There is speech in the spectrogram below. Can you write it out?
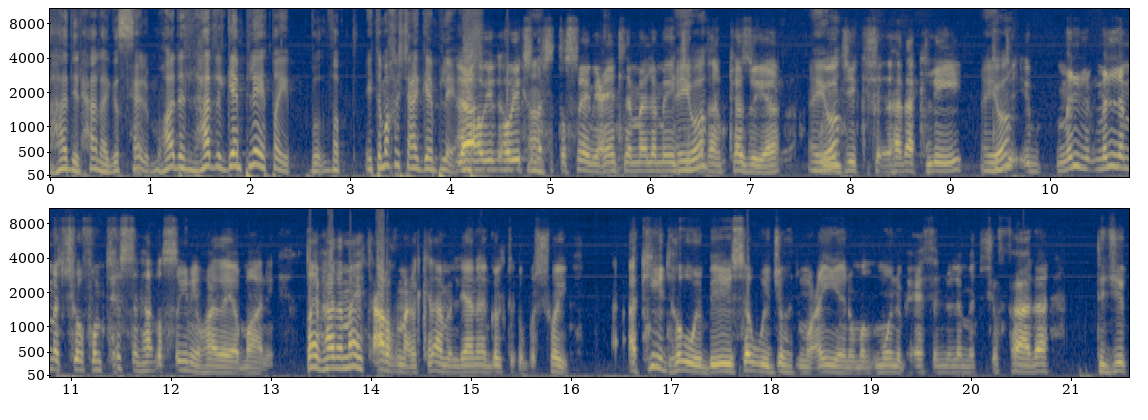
هذه الحالة قصة. حلو. مو هذا هذا ال gameplay طيب. بالضبط. انت ما خشيت على ال gameplay. لا هو هو يقصد آه. نفس التصميم. يعني انت لما لما يجيك أيوة. مثلا كازويا أيوه. ويجيك هذاك لي أيوه. من من لما تشوفهم تحس إن هذا صيني وهذا ياباني. طيب هذا ما يتعارض مع الكلام اللي أنا قلته قبل شوي. أكيد هو بيسوي جهد معين ومضمون بحيث إنه لما تشوف هذا تجيك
